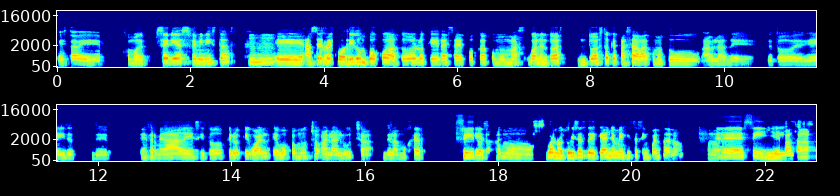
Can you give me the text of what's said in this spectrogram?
esta de como de series feministas, eh, hace recorrido un poco a todo lo que era esa época, como más, bueno, en todo, en todo esto que pasaba, como tú hablas de, de todo, de gays, de, enfermedades y todo, creo que igual evoca mucho a la lucha de la mujer. Sí, es como, bueno, tú dices de qué año me dijiste 50, ¿no? Eh, sí, pasa,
